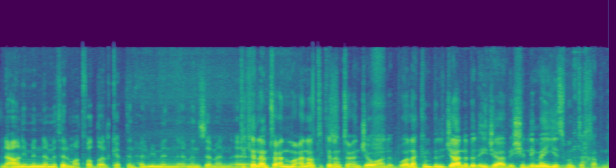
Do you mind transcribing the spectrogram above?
نعاني منه مثل ما تفضل الكابتن حلمي من من زمن آه، تكلمتوا عن معاناة وتكلمتوا عن جوانب ولكن بالجانب الإيجابي شو اللي يميز منتخبنا؟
